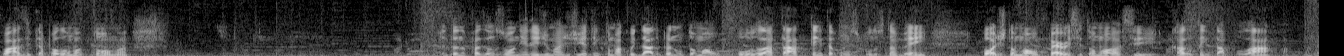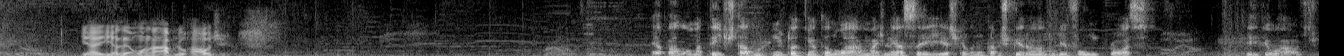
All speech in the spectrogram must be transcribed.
quase que a Paloma toma. Tentando fazer o zone ali de magia, tem que tomar cuidado para não tomar o pulo, ela tá atenta com os pulos também. Pode tomar o parry se, tomar, se caso tentar pular. E aí a Leona abre o round. É, a Paloma tem estado muito atenta no ar, mas nessa aí acho que ela não estava esperando, levou um cross, perdeu o round.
